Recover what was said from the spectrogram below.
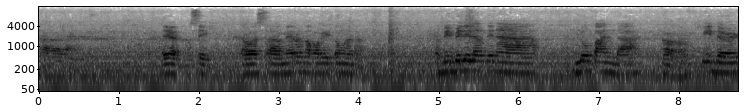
Ah, ayun, mosaic. Tapos ah, meron ako rito ano. Kabibili lang din na blue panda, Oo. feeder.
